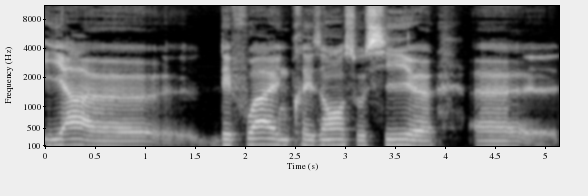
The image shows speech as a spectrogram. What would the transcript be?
il y a des fois une présence aussi euh,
